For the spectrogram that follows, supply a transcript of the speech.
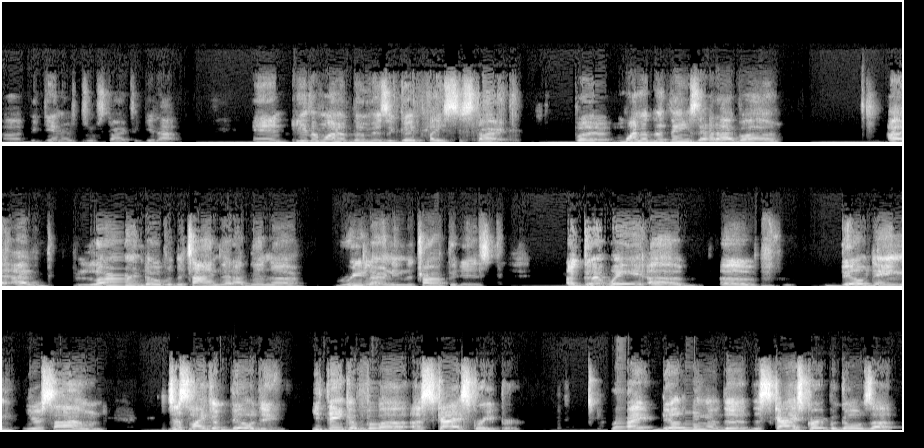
uh, beginners will start to get out. And either one of them is a good place to start. But one of the things that I've uh, I, have learned over the time that I've been uh, relearning the trumpet is a good way of, of building your sound, just like a building. You think of uh, a skyscraper, right? Building uh, the the skyscraper goes up.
